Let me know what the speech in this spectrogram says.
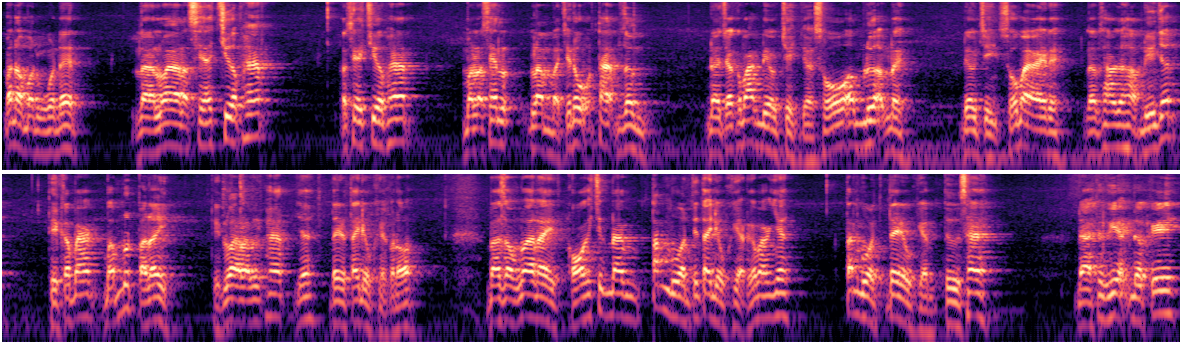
bắt đầu bật nguồn lên. Là loa nó sẽ chưa phát nó sẽ chưa phát mà nó sẽ nằm ở chế độ tạm dừng để cho các bác điều chỉnh ở số âm lượng này, điều chỉnh số bài này, làm sao cho hợp lý nhất. Thì các bác bấm nút vào đây, thì loa nó mới phát nhé. Đây là tay điều khiển của nó. Và dòng loa này có cái chức năng tắt nguồn trên tay điều khiển các bác nhé. Tắt nguồn trên tay điều khiển từ xa. Để thực hiện được cái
